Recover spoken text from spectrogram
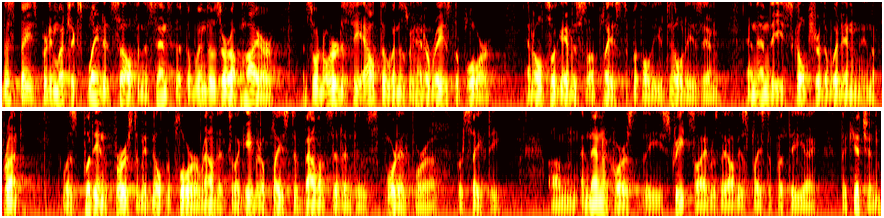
The space pretty much explained itself in the sense that the windows are up higher, so in order to see out the windows, we had to raise the floor, and also gave us a place to put all the utilities in. And then the sculpture that went in in the front was put in first, and we built the floor around it. So I gave it a place to balance it and to support it for, uh, for safety. Um, and then, of course, the street side was the obvious place to put the, uh, the kitchen.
